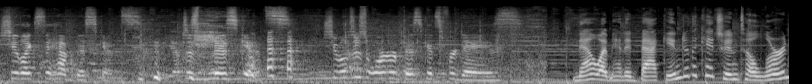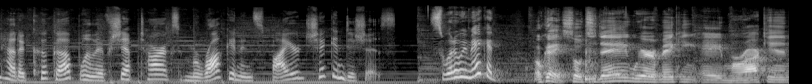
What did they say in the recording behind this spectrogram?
She likes to have biscuits. just biscuits. She will just order biscuits for days. Now I'm headed back into the kitchen to learn how to cook up one of Chef Tarik's Moroccan inspired chicken dishes. So, what are we making? Okay, so today we're making a Moroccan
